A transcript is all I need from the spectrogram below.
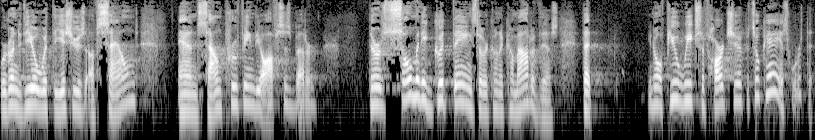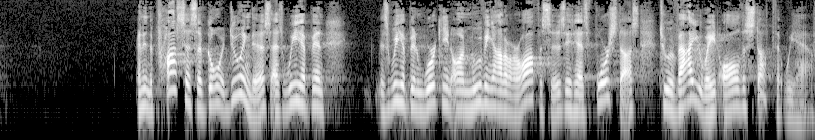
We're going to deal with the issues of sound and soundproofing the offices better. There are so many good things that are going to come out of this that, you know, a few weeks of hardship, it's okay, it's worth it. And in the process of going, doing this, as we have been as we have been working on moving out of our offices, it has forced us to evaluate all the stuff that we have.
